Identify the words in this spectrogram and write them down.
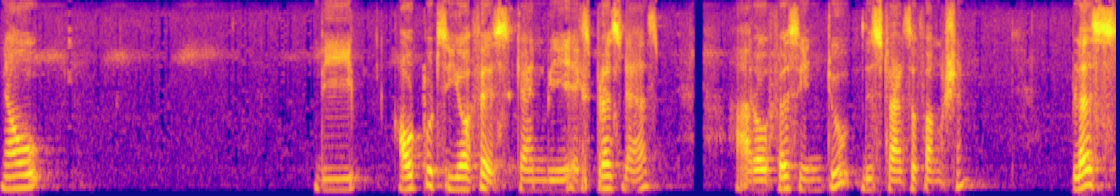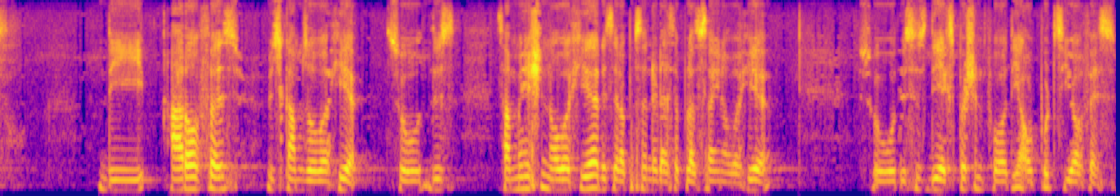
now the output C of s can be expressed as R of s into this transfer function plus the R of s which comes over here. So this summation over here is represented as a plus sign over here. So this is the expression for the output C of s.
